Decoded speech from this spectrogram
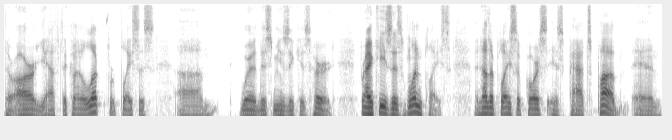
there are, you have to kind of look for places um, where this music is heard. Frankie's is one place. Another place, of course, is Pat's Pub. And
